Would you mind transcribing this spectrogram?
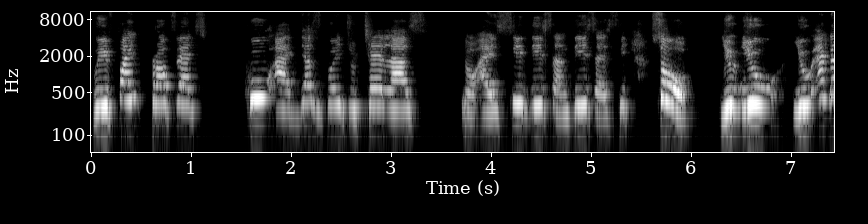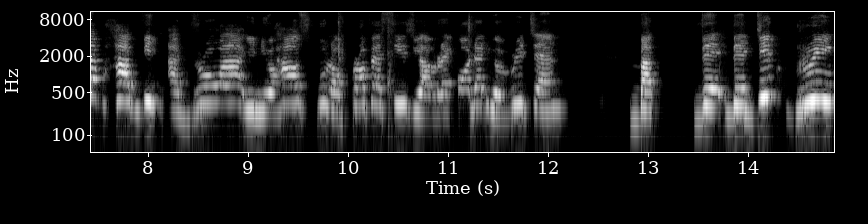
we find prophets who are just going to tell us, no, I see this and this, I see. So you you you end up having a drawer in your house full of prophecies you have recorded, you have written, but they, they didn't bring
